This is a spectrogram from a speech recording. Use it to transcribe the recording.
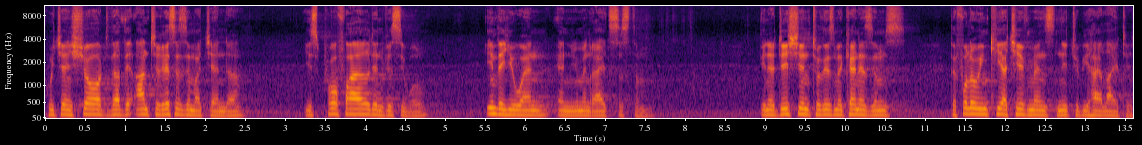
which ensured that the anti racism agenda is profiled and visible in the UN and human rights system. In addition to these mechanisms, the following key achievements need to be highlighted.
